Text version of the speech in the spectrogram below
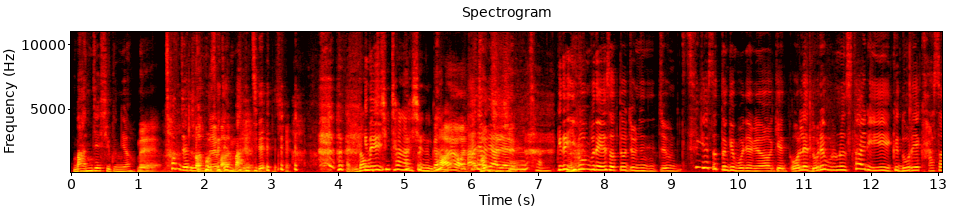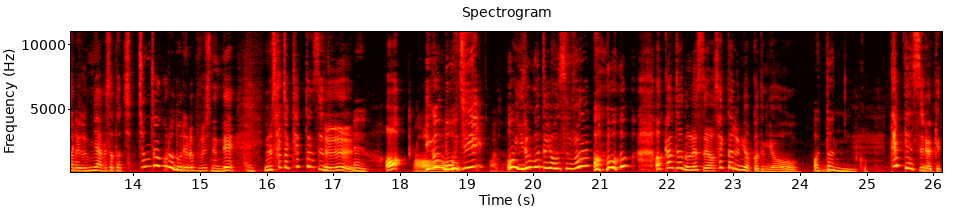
만재시군요. 네. 천재를 천재 넘어서 만재. 만재. 너무 근데, 칭찬하시는가? 아유, 아니, 아니, 아니, 아니. 근데 이번 무대에서 또 좀, 좀 특이했었던 게 뭐냐면, 이게 원래 노래 부르는 스타일이 그 노래의 가사를 음미하면서 더 집중적으로 노래를 부르시는데, 이번에 살짝 탭댄스를, 네. 어? 오. 이건 어. 뭐지? 맞아. 어, 이런 것도 연습을? 어, 깜짝 놀랐어요. 색다름이었거든요. 어떤 곡? 탭댄스를 이렇게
